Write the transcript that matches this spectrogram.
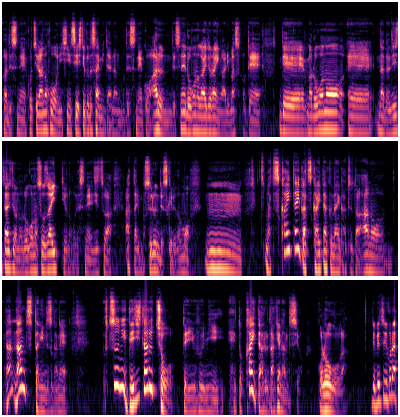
はですねこちらの方に申請してくださいみたいなのもですねこうあるんですね。ロゴのガイドラインがありますので。で、まあ、ロゴの、えー、なんだデジタル庁のロゴの素材っていうのもですね実はあったりもするんですけれども。うーん、まあ、使いたいか使いたくないかというとあのななんつったらいいんですかね。普通にデジタル庁っていうふうに、えー、と書いてあるだけなんですよ。こロゴが。で別にこれは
